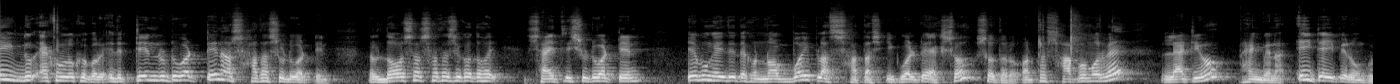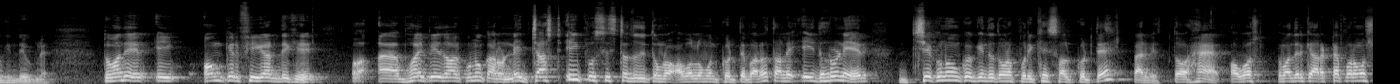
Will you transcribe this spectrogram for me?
এই দু, এখন লক্ষ্য করো, এই যে টেন রুট ওভার টেন আর সাতাশ রুট ওভার টেন তাহলে দশ আর সাতাশে কত হয়? সাঁত্রিশ রুট ওভার টেন এবং এই যে দেখো, নব্বই প্লাস সাতাশ ইকুয়াল টু একশো সতেরো, অর্থাৎ সাপও মরবে, ল্যাটিও ভাঙবে না। এই টাইপের অঙ্ক কিন্তু এগুলো। তোমাদের এই অঙ্কের ফিগার দেখে ভয় পেয়ে যাওয়ার কোনো কারণ নেই। জাস্ট এই প্রসেসটা যদি তোমরা অবলম্বন করতে পারো, তাহলে এই ধরনের যে কোনো অঙ্ক কিন্তু তোমরা পরীক্ষায় সলভ করতে পারবে। তো হ্যাঁ অবশ্য তোমাদেরকে আরেকটা পরামর্শ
